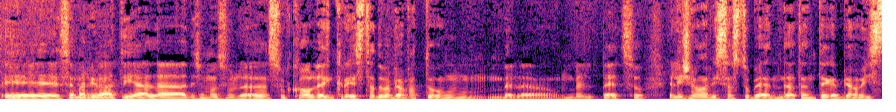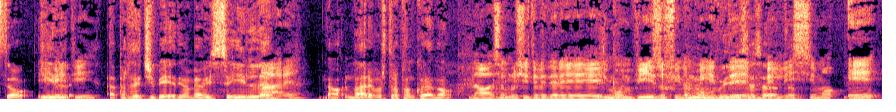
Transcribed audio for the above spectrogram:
E siamo arrivati alla, diciamo, sul, sul colle in cresta dove abbiamo fatto un bel, un bel pezzo e lì c'era una vista stupenda, tant'è che abbiamo visto... Il, a parte Cipeti, ma abbiamo visto il... il mare? No, il mare purtroppo ancora no. No, siamo riusciti a vedere il, il Monviso finalmente, Monviso, esatto. bellissimo, e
